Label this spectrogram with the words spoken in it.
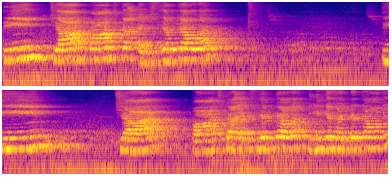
तीन, चार, पाँच का एचसीएफ क्या होगा? तीन, चार, पाँच का एक्सएफ क्या होगा? तीन के फैक्टर क्या होंगे?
